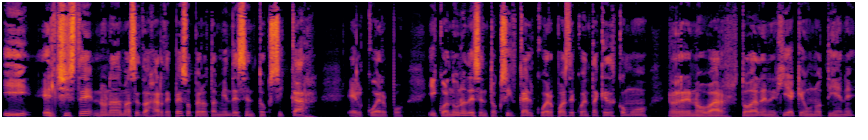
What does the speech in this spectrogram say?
Y el chiste no nada más es bajar de peso, pero también desintoxicar el cuerpo. Y cuando uno desintoxica el cuerpo, haz de cuenta que es como renovar toda la energía que uno tiene.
